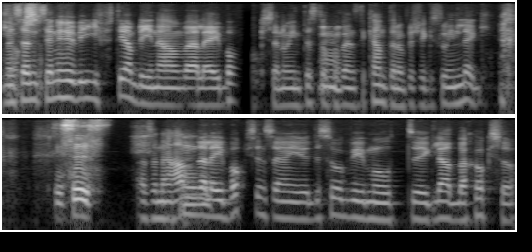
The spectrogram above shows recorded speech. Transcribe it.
Men sen, sen är hur giftig han blir när han väl är i boxen och inte står mm. på vänsterkanten och försöker slå inlägg. Precis. Alltså när han väl är i boxen så är han ju, det såg vi mot Gladbach också.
